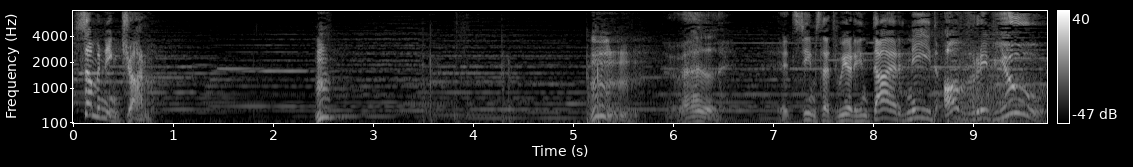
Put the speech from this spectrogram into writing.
summoning charm? Hmm? Well, it seems that we are in dire need of review.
